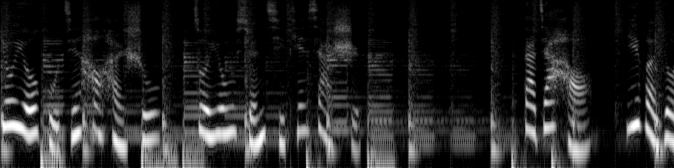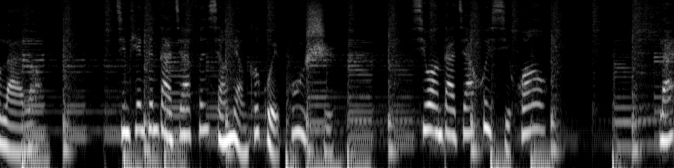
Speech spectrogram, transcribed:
悠游古今浩瀚书，坐拥玄奇天下事。大家好，Eva 又来了，今天跟大家分享两个鬼故事，希望大家会喜欢哦。来，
